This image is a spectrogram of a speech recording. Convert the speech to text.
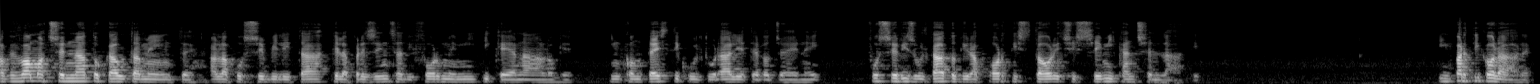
Avevamo accennato cautamente alla possibilità che la presenza di forme mitiche analoghe in contesti culturali eterogenei fosse risultato di rapporti storici semi-cancellati. In particolare,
